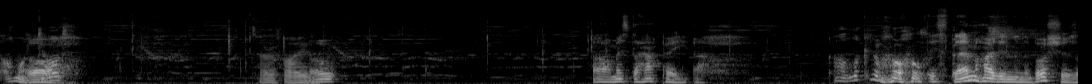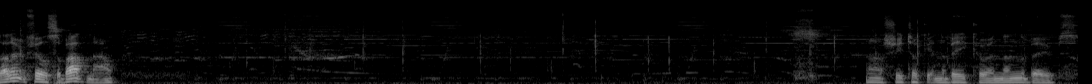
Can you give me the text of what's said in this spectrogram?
Oh my Oh. god. Terrifying. Oh. Oh, Mr. Happy. Oh, Oh, look at them all. it's them hiding in the bushes. I don't feel so bad now. Oh, she took it in the beaker and then the boobs.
